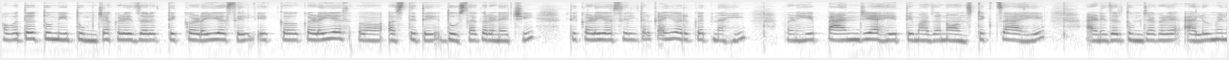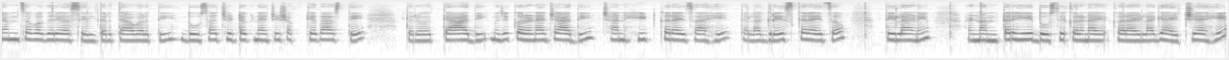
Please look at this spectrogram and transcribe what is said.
हवं तर तुम्ही तुमच्याकडे जर ते कढई असेल एक कढई अस असते ते डोसा करण्याची ते कढई असेल तर काही हरकत नाही. पण हे पॅन जे आहे ते माझं नॉनस्टिकचं आहे आणि जर तुमच्याकडे ॲल्युमिनियमचं वगैरे असेल तर त्यावरती डोसा चिटकण्याची शक्यता असते. तर त्याआधी म्हणजे करण्याच्या आधी छान हीट करायचं आहे त्याला ग्रेस करायचं तेलाने आणि नंतर हे डोसे करण्या करायला घ्यायचे आहे.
